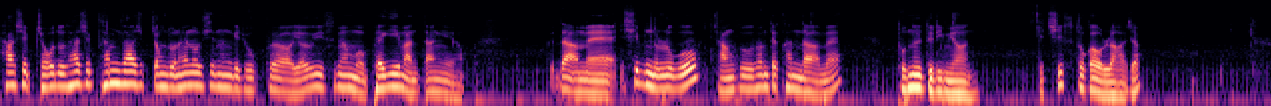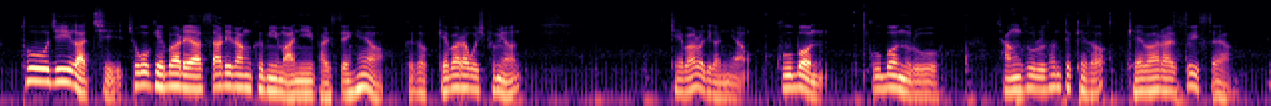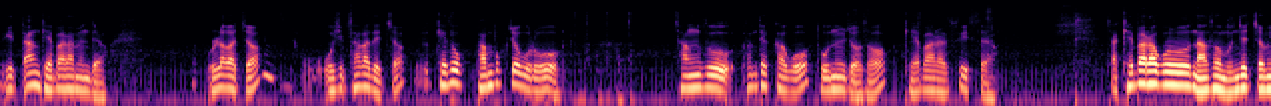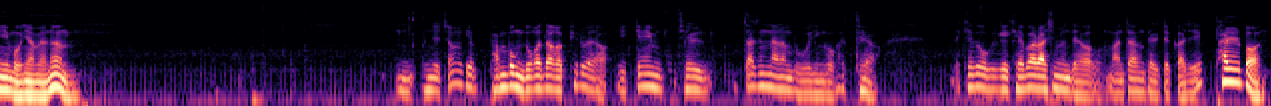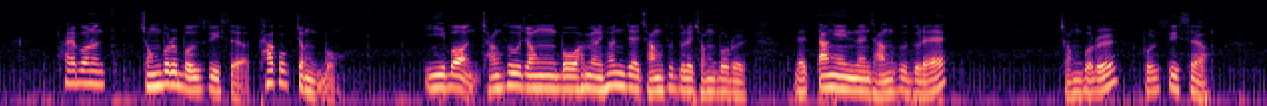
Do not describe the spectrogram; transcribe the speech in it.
40 적어도 43, 40 정도는 해놓으시는 게 좋고요. 여유 있으면 뭐 100이 만땅이에요. 그 다음에 10 누르고 장수 선택한 다음에 돈을 들이면 치수도가 올라가죠. 토지 가치 저거 개발해야 쌀이랑 금이 많이 발생해요. 그래서 개발하고 싶으면 개발 어디 갔냐? 9번 9번으로 장수를 선택해서 개발할 수 있어요. 이땅 개발하면 돼요. 올라갔죠? 54가 됐죠? 계속 반복적으로 장수 선택하고 돈을 줘서 개발할 수 있어요. 자, 개발하고 나서 문제점이 뭐냐면은 음, 문제점 이렇게 반복 노가다가 필요해요. 이 게임 제일 짜증나는 부분인 것 같아요. 계속 이렇게 개발하시면 돼요. 만땅 될 때까지. 8번. 8번은 정보를 볼 수 있어요. 타국 정보. 2번 장수 정보 하면 현재 장수들의 정보를 내 땅에 있는 장수들의 정보를 볼 수 있어요.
